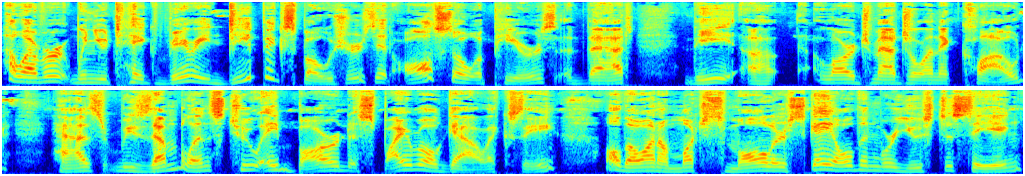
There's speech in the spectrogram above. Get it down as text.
However, when you take very deep exposures, it also appears that the uh, Large Magellanic Cloud has resemblance to a barred spiral galaxy, although on a much smaller scale than we're used to seeing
